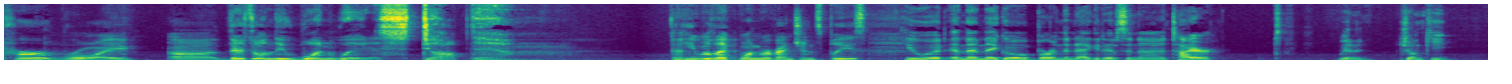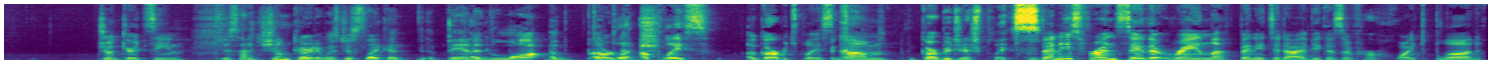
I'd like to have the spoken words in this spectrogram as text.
Per Roy, uh, there's only one way to stop them. He would like one revengeance, please. He would, and then they go burn the negatives in a tire, in a junky. Junkyard scene. It's not a junkyard. It was just like a abandoned lot of A, garbage, a place. A garbage place. Um, garbage-ish place. Benny's friends say that Rain left Benny to die because of her white blood.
